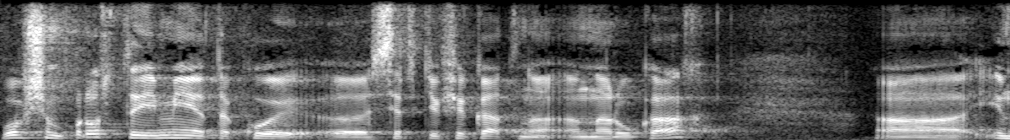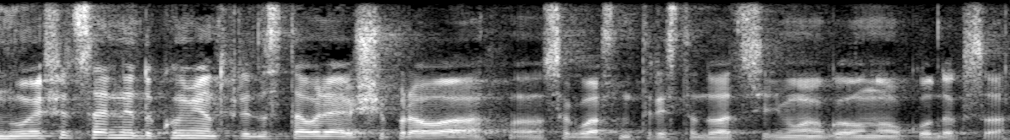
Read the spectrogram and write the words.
В общем, просто имея такой э, сертификат на, на руках, а, иной официальный документ, предоставляющий права э, согласно 327 Уголовного кодекса,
